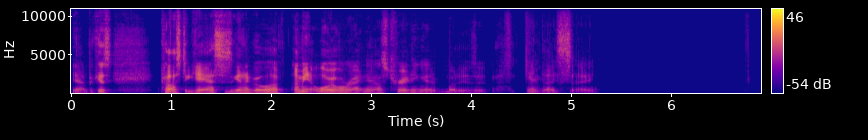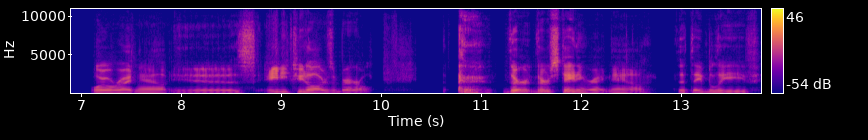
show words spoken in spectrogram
Yeah, because cost of gas is going to go up. I mean, oil right now is trading at what is it? What did I say? Oil right now is eighty-two dollars a barrel. they're they're stating right now that they believe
